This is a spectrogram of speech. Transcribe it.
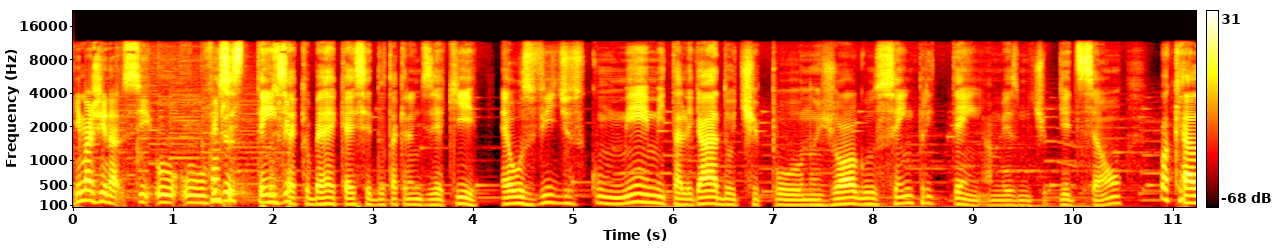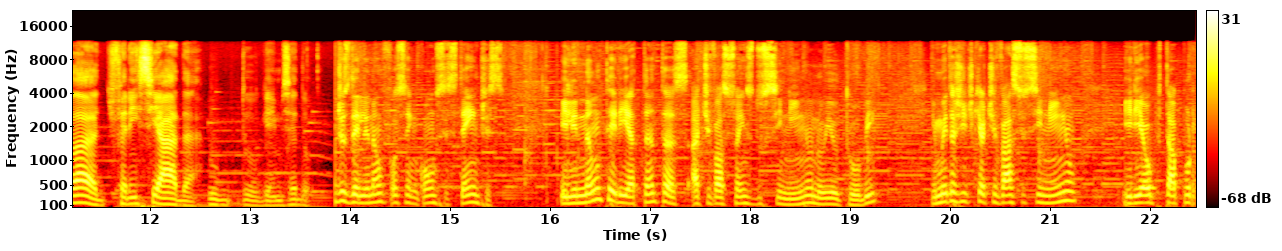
imagina, se o, o vídeo... Consistência que o BRKS Edu tá querendo dizer aqui é os vídeos com meme, tá ligado? Tipo, nos jogos sempre tem a mesmo tipo de edição, com aquela diferenciada do, do Games Edu. vídeos dele não fossem consistentes, ele não teria tantas ativações do sininho no YouTube. E muita gente que ativasse o sininho iria optar por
